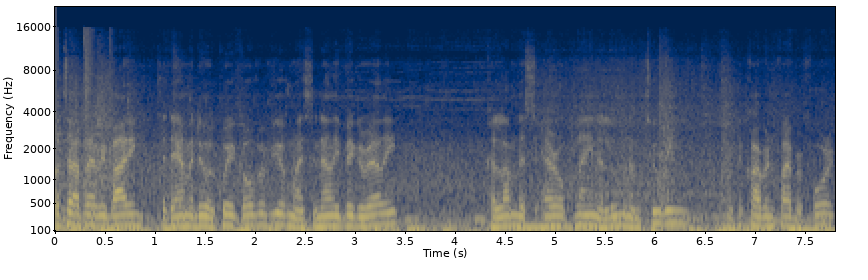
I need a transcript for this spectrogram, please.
What's up everybody? Today I'm going to do a quick overview of my Cinelli Vigorelli Columbus Aeroplane aluminum tubing with the carbon fiber fork.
